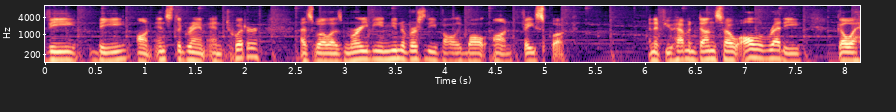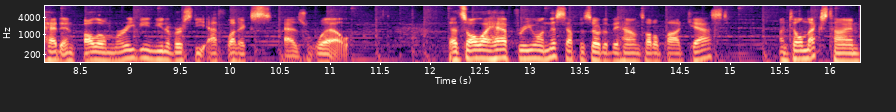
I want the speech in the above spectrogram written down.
VB on Instagram and Twitter, as well as Moravian University Volleyball on Facebook. And if you haven't done so already, go ahead and follow Moravian University Athletics as well. That's all I have for you on this episode of the Hounds Huddle podcast. Until next time,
